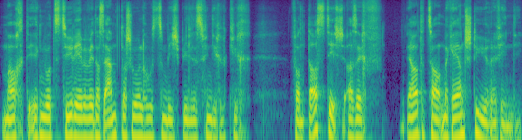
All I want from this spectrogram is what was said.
macht, irgendwo zu Zürich, eben wie das Ämtler-Schulhaus zum Beispiel, das finde ich wirklich fantastisch. Also ich, ja, da zahlt man gern Steuern, finde ich.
